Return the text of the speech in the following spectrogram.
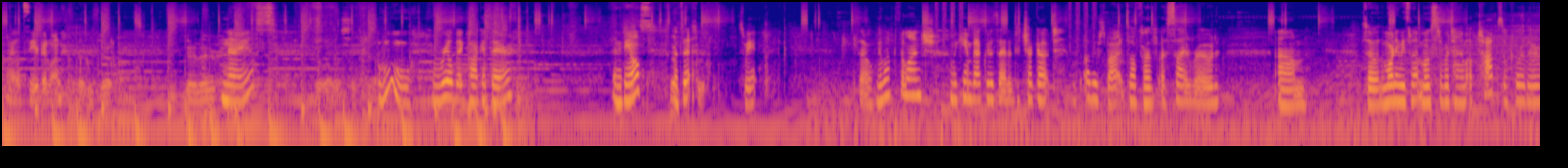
Alright, let's see your good one. Nice. Ooh, real big pocket there. Anything else? That's it? Sweet. So we left for lunch. We came back, we decided to check out this other spot. It's off of a side road. Um, so in the morning we spent most of our time up top, so further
